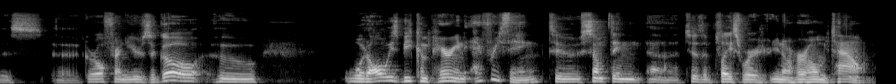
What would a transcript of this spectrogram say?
this uh, girlfriend years ago who would always be comparing everything to something uh, to the place where you know her hometown.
